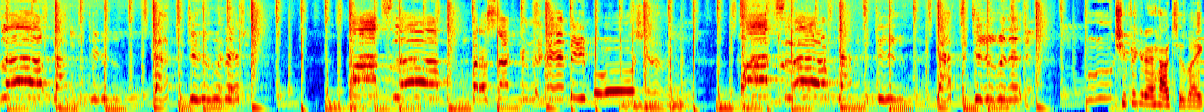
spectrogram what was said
love got to do? Got to do with it. What's love but a second-hand emotion? What's love got to do? Got to do with it. she figured out how to like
